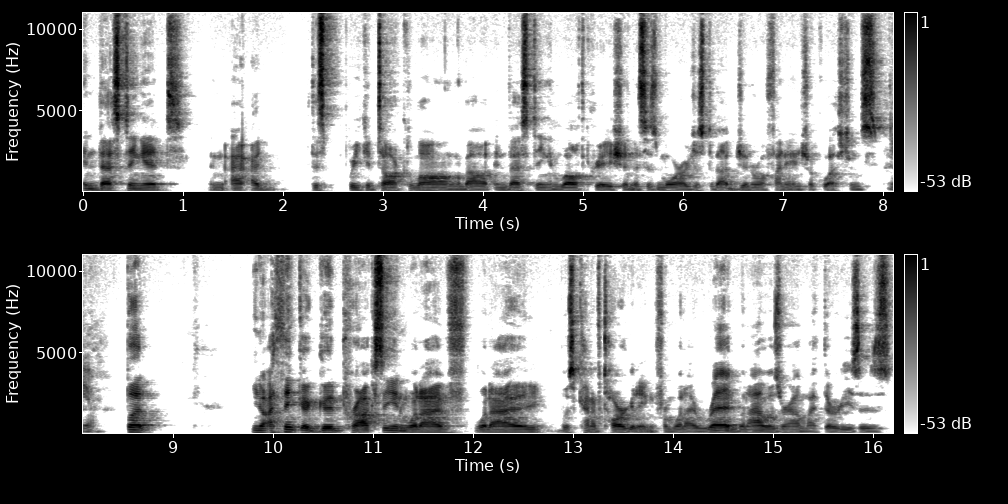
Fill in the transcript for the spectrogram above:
investing it and I, I this we could talk long about investing and wealth creation. This is more just about general financial questions. Yeah. But you know, I think a good proxy and what I've what I was kind of targeting from what I read when I was around my 30s is,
